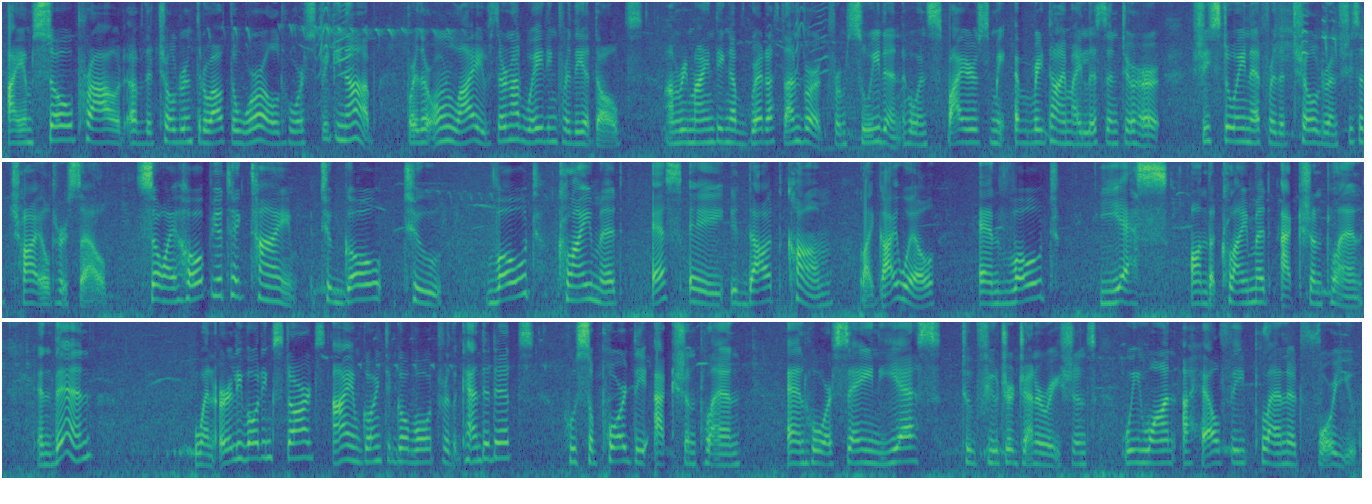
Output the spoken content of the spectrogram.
I am so proud of the children throughout the world who are speaking up for their own lives. They're not waiting for the adults. I'm reminding of Greta Thunberg from Sweden who inspires me every time I listen to her. She's doing it for the children. She's a child herself. So I hope you take time to go to voteclimatesa.com like I will and vote yes on the climate action plan. And then when early voting starts, I am going to go vote for the candidates who support the action plan and who are saying yes to future generations. We want a healthy planet for you.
